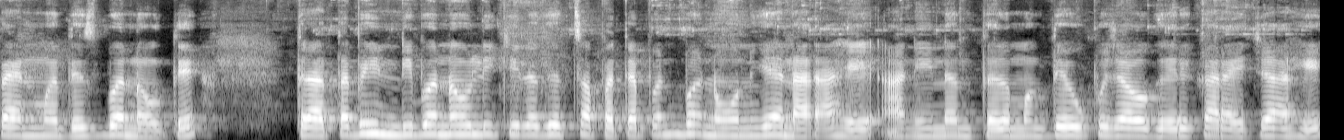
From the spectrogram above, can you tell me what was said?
पॅनमध्येच बनवते. तर आता भेंडी बनवली की लगेच चपात्या पण बनवून घेणार आहे. आणि नंतर मग देवपूजा वगैरे करायची आहे.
